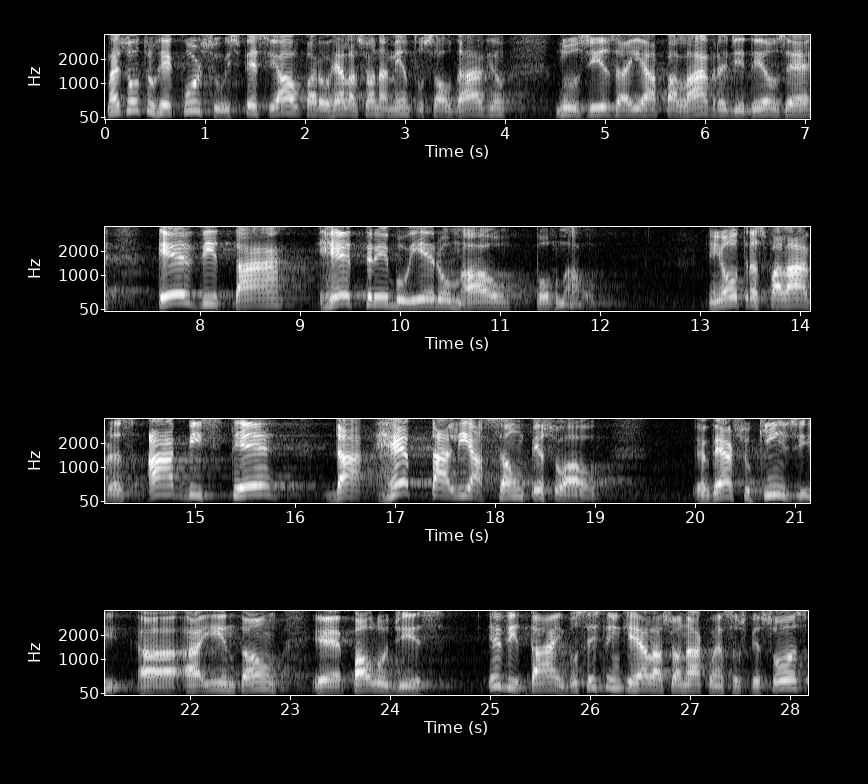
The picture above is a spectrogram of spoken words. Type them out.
Mas outro recurso especial para o relacionamento saudável, nos diz aí a palavra de Deus, é evitar retribuir o mal por mal. Em outras palavras, abster da retaliação pessoal. Verso 15, aí então é, Paulo diz: evitai, vocês têm que relacionar com essas pessoas,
